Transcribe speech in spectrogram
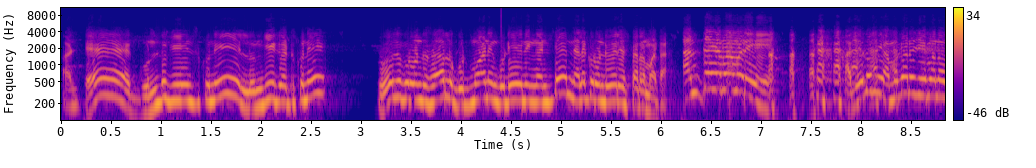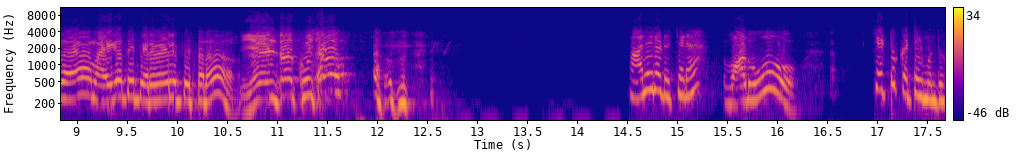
అంటే గుండు గీయించుకుని లుంగీ కట్టుకుని రోజుకు రెండు సార్లు గుడ్ మార్నింగ్ గుడ్ ఈవినింగ్ అంటే నెలకు రెండు వేలు ఇస్తారన్నమాట. అంతే కదా మరి. అదేదో మీ అమ్మగారు చేయమన్నదా మా అయ్యగారితో ఇప్పుడు ఇరవై వేలు ఇప్పిస్తాను ఏంటో కూర్చో పాలేరాడు వచ్చాడా వాడు చెట్టు కట్టే ముందు.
